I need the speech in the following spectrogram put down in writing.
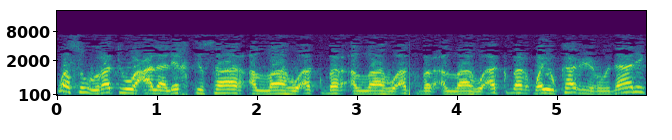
وصورته على الاختصار الله أكبر الله أكبر الله أكبر ويكرر ذلك.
